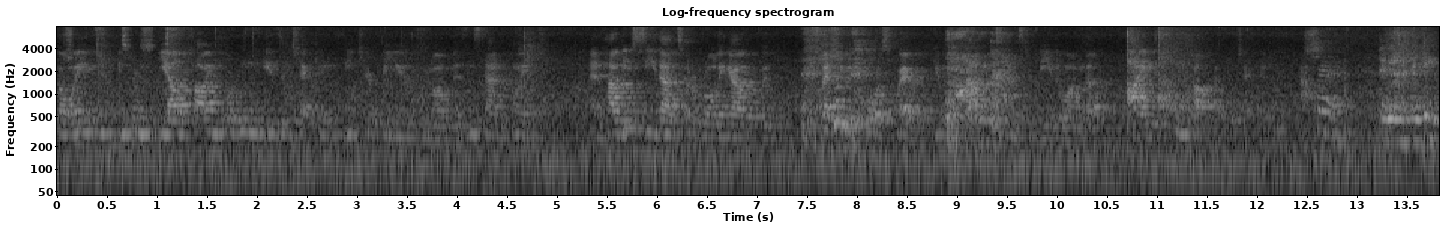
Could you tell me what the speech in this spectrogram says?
going in terms of Yelp? How important is the check-in feature for you from a business standpoint? And how do you see that sort of rolling out with especially with Foursquare, given that that seems to be the one that I think of as the check-in Sure. I mean, I think,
